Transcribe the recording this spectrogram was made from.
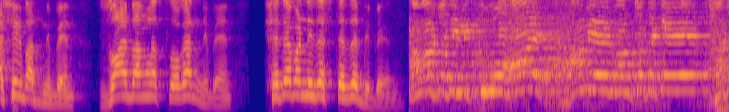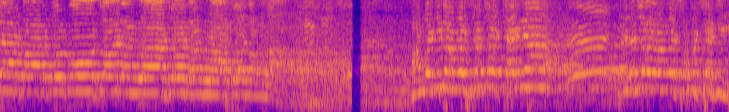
আশীর্বাদ নেবেন, জয় বাংলা স্লোগান নেবেন, সেটা আবার নিজের স্টেজে দিবেন। আমার যদি মৃত্যুও হয়, আমি এই মঞ্চ থেকে হাজার বার বলব, জয় বাংলা জয় বাংলা জয় বাংলা। আমরা কি বাংলাদেশের জয় চাই না? তাহলে জয় বাংলার সমস্যা কি?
